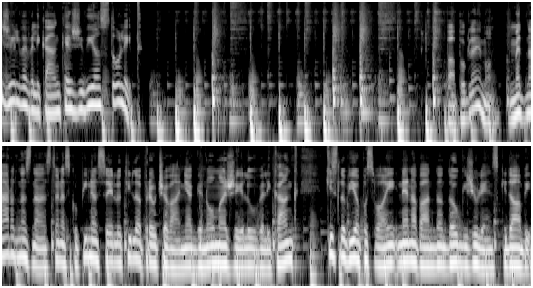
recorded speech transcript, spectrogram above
želve velikanke živijo sto let? Pa poglejmo. Mednarodna znanstvena skupina se je lotila preučevanja genoma želu velikank, ki slovijo po svoji nenavadno dolgi življenjski dobi.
